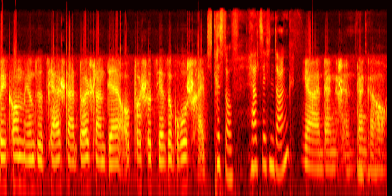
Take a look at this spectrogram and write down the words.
Willkommen im Sozialstaat Deutschland, der Opferschutz ja so groß schreibt. Christoph, herzlichen Dank. Ja, danke schön. Danke auch.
